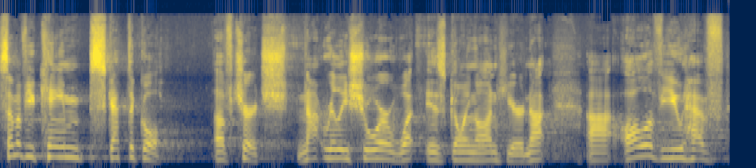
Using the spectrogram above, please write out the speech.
some of you came skeptical of church, not really sure what is going on here. Not uh, all of you have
